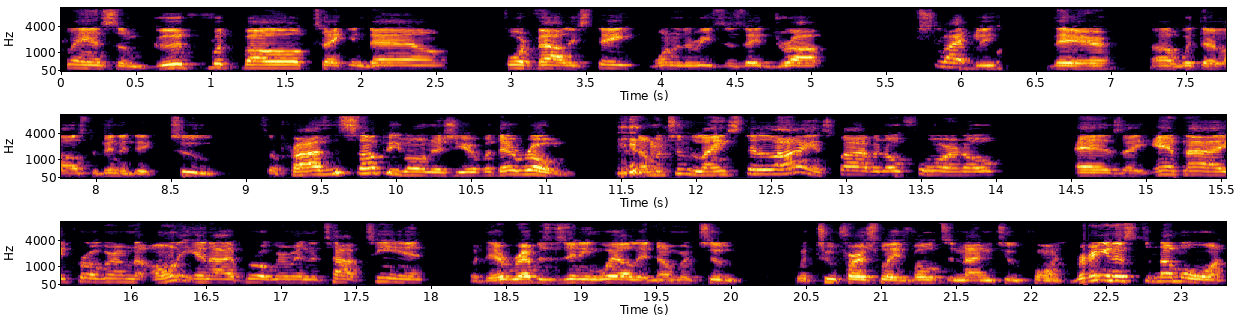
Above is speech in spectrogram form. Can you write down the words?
playing some good football, taking down Fort Valley State. One of the reasons they dropped slightly there uh, with their loss to Benedict, too. Surprising some people on this year, but they're rolling. Number two, Langston Lions, 5 and 0, 4 and 0 as a NAIA program, the only NAIA program in the top 10, but they're representing well at number two with two first place votes and 92 points. Bringing us to number one,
